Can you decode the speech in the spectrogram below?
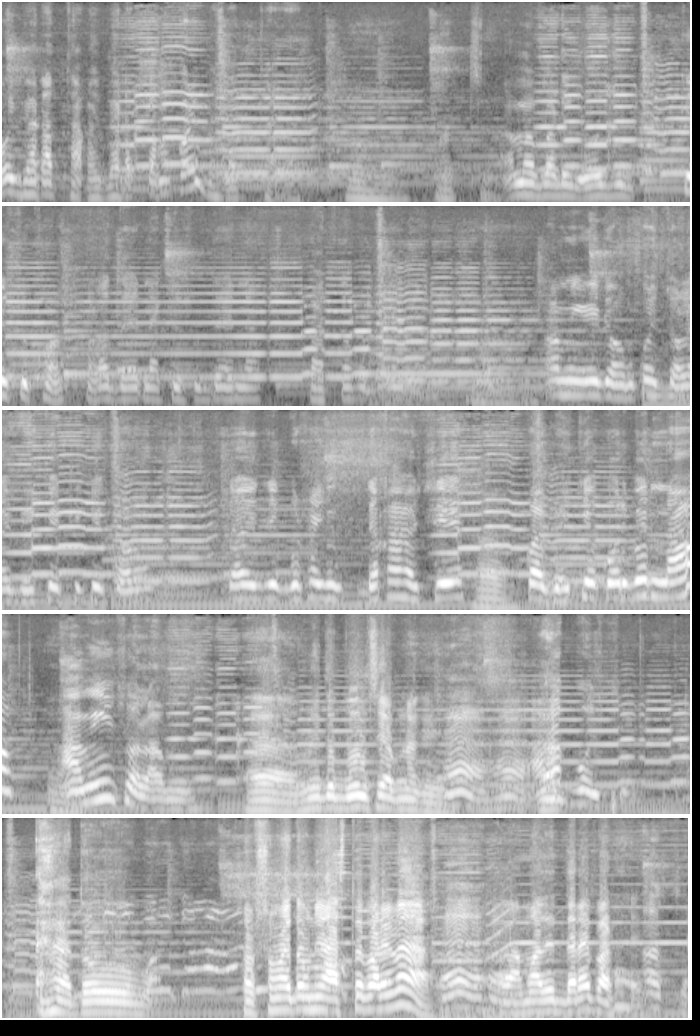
ওই ভেটার থাকে ভেটার কাম করে ভেটার থাকে। আচ্ছা। আমার বাড়ি ওই যে কিছু খরচ টাকা দেয় না কিছু দেয় না কাজ কাপড় দেয় না। আমি এইরকম করে চলাই ভেটে ঠিকে করো। তাই যে গোসাই দেখা হয়েছে হ্যাঁ। কয় ভেটে করবেন না আমিই চলাম। হ্যাঁ উনি তো বলছে আপনাকে। হ্যাঁ হ্যাঁ আমার বলছে। তো সবসময় তো উনি আসতে পারে না? হ্যাঁ হ্যাঁ। আমাদের দ্বারাই পাঠায়। আচ্ছা।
